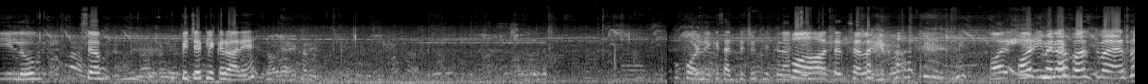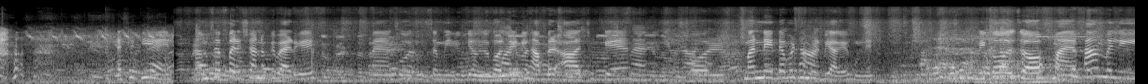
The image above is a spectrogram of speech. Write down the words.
ये लोग सब पिक्चर क्लिक करवा रहे हैं। फोड़ने के साथ क्लिक करा बहुत अच्छा लगा। और और मैंने इनका फ़र्स्ट बार ऐसा। ऐसे किया है? हम सब परेशान होकर बैठ गए। मैं गोलू समीर क्योंकि हम लोग ऑलरेडी यहाँ पर आ चुके हैं। और मन नहीं था बट हम फिर भी आ गए घूमने। बिकॉज़ ऑफ़ माई फैमिली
